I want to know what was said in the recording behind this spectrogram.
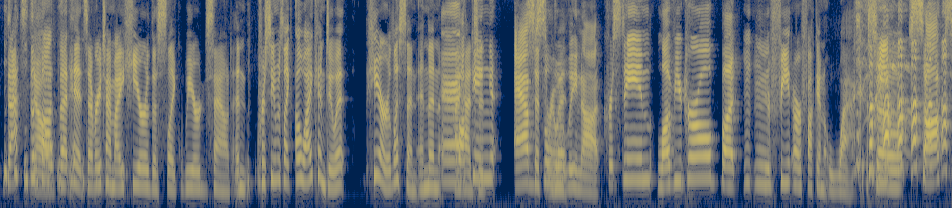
that's the No. thought that hits every time I hear this like weird sound. And Christine was like, "Oh, I can do it. Here, listen." And then I had to. Fucking Absolutely not. Christine, love you, girl, but mm-mm. Your feet are fucking whack. So socks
